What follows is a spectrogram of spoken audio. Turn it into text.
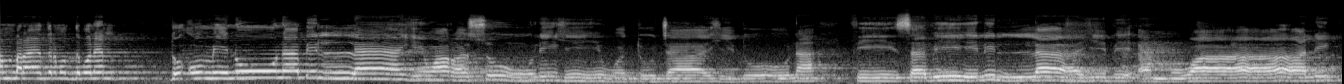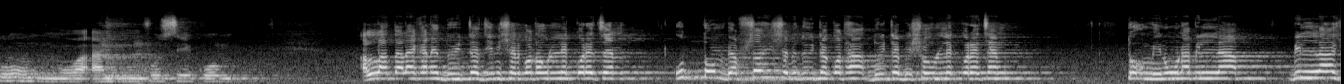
নম্বর আয়াতের মধ্যে বলেন تؤمنون بالله ورسوله وتجاهدون في سبيل الله بأموالكم وأنفسكم আল্লাহ তালা এখানে দুইটা জিনিসের কথা উল্লেখ করেছেন উত্তম ব্যবসা হিসেবে দুইটা কথা দুইটা বিষয় উল্লেখ করেছেন তো মিনুনা বিল্লাহ বিল্লাহ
